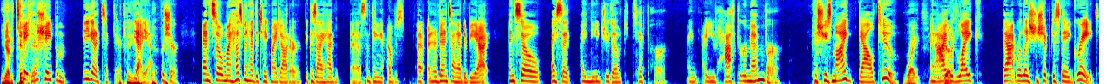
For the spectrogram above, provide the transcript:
you got a tip there. shape them. You got a tip there. Okay, yeah, yeah, yeah, for sure. And so my husband had to take my daughter because I had uh, something. I was at an event I had to be at, and so I said, I need you though to tip her. I, I you have to remember because she's my gal too. Right, and I Yep. would like that relationship to stay great.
